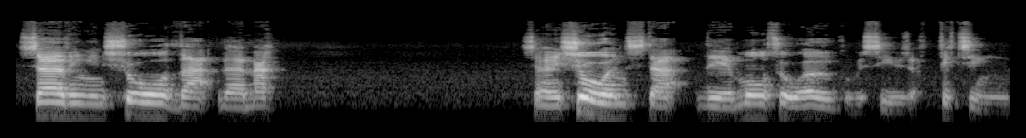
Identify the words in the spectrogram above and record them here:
serving ensure that the ma- so insurance that the immortal ogre receives a fitting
